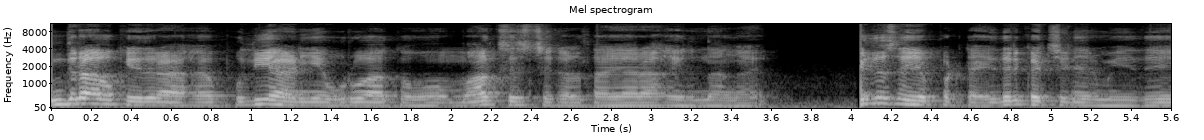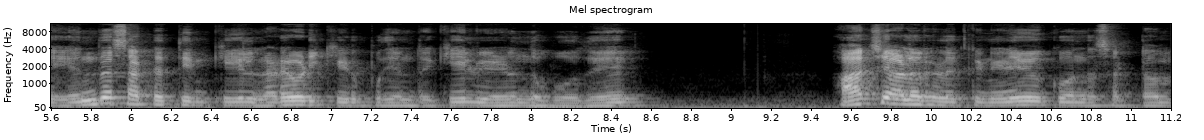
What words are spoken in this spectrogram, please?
இந்திராவுக்கு எதிராக புதிய அணியை உருவாக்கவும் மார்க்சிஸ்டுகள் தயாராக இருந்தாங்க. கைது செய்யப்பட்ட எதிர்க்கட்சியினர் மீது எந்த சட்டத்தின் கீழ் நடவடிக்கை எடுப்பது என்ற கேள்வி எழுந்தபோது ஆட்சியாளர்களுக்கு நினைவுக்கு வந்த சட்டம்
